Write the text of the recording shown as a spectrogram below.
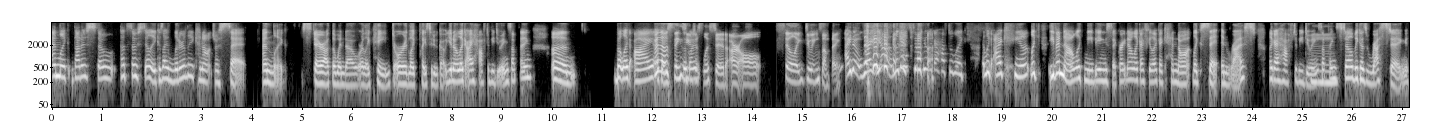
and like that is so that's so silly because I literally cannot just sit and like stare out the window or like paint or like play Sudoku. You know, like I have to be doing something. Um but like I even okay, those things so you going- just listed are all still like doing something I know, right? Yeah. Like I still feel like I have to like like I can't like even now, like me being sick right now, like I feel like I cannot like sit and rest. Like I have to be doing something still because resting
